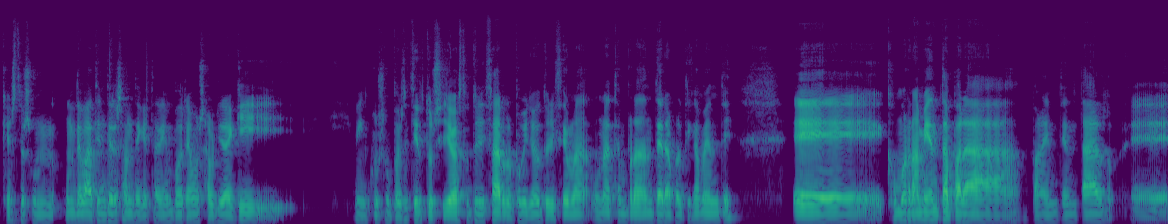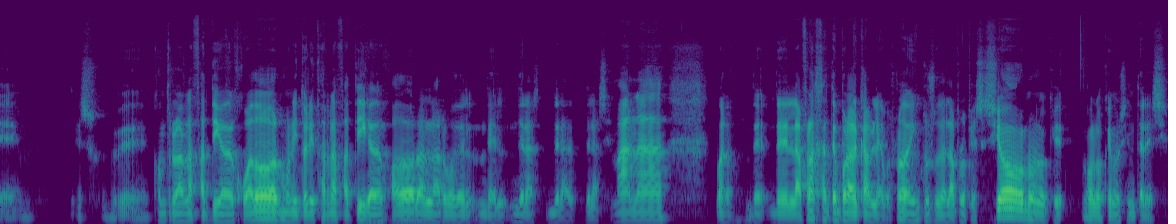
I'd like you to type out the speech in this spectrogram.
que esto es un, un, debate interesante que también podríamos abrir aquí, incluso puedes decir tú si llegas a utilizarlo, porque yo utilicé una, una temporada entera prácticamente, eh, como herramienta para, para intentar eh, controlar la fatiga del jugador, monitorizar la fatiga del jugador a lo largo de, la, semana, bueno, de, la franja temporal que hablemos, ¿no? incluso de la propia sesión o lo que, o lo que nos interese.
